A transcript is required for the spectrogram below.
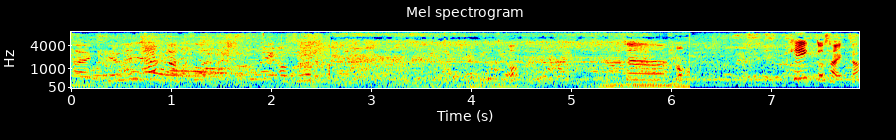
아 아까 그 어, 짠. 어? 케이크도 살까?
